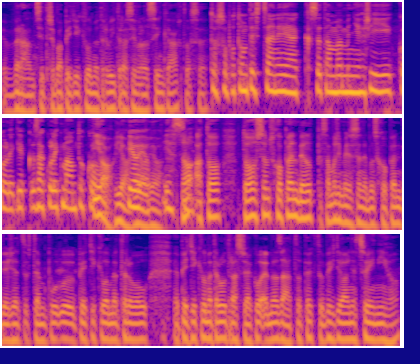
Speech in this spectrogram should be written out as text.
v rámci třeba pětikilometrové trasy v Helsinkách. To, se... to jsou potom ty scény, jak se tam měří, kolik, za kolik mám to kolo. Jo, jo, jo. jo, jo. No a to, toho jsem schopen byl, samozřejmě, že jsem nebyl schopen běžet v tempu pětikilometrovou, pětikilometrovou trasu jako Emil Zátopek, to bych dělal něco jiného.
